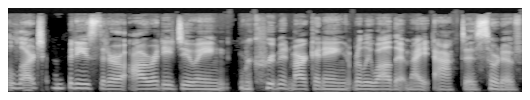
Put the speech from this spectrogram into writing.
large companies that are already doing recruitment marketing really well that might act as sort of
